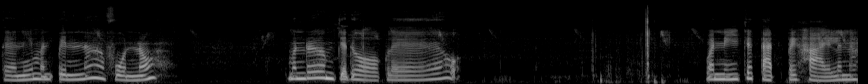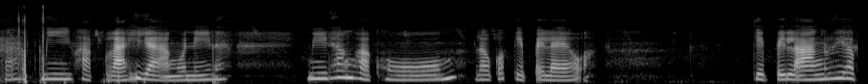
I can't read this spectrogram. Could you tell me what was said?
แต่นี้มันเป็นหน้าฝนเนาะมันเริ่มจะดอกแล้ว วันนี้จะตัดไปขายแล้วนะคะ มีผักหลายอย่างวันนี้นะ มีทั้งผักโหม เราก็เก็บไปแล้ว เก็บไปล้างเรียบ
